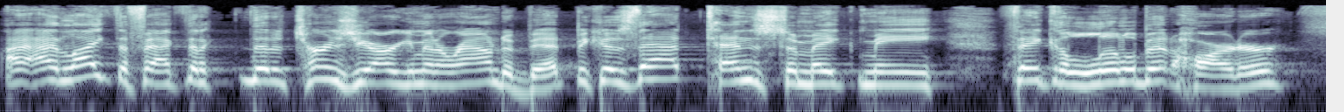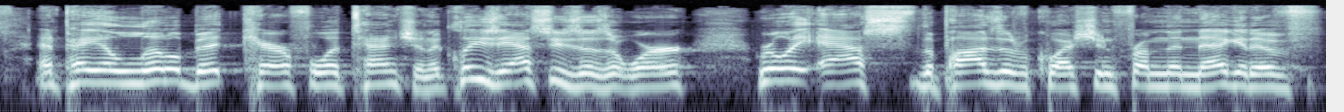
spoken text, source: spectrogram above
I, I, like the fact that, that it turns the argument around a bit because that tends to make me think a little bit harder and pay a little bit careful attention. Ecclesiastes, as it were, really asks the positive question from the negative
